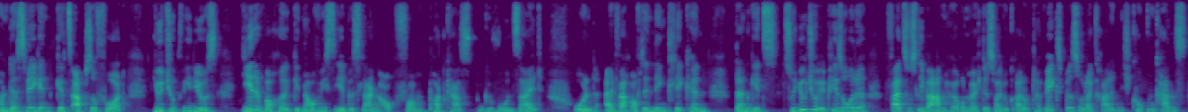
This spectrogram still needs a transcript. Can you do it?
Und deswegen gibt's ab sofort YouTube-Videos jede Woche, genau wie es ihr bislang auch vom Podcast gewohnt seid. Und einfach auf den Link klicken, dann geht's zur YouTube-Episode. Falls du es lieber anhören möchtest, weil du gerade unterwegs bist oder gerade nicht gucken kannst,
